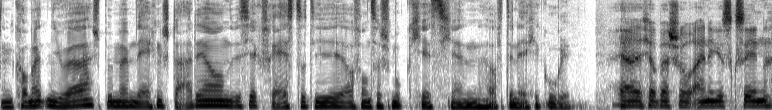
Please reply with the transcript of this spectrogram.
Im kommenden Jahr spielen wir im neuen Stadion. Wie sehr freust du dich auf unser Schmuckkästchen, auf die neue Google? Ja, ich habe ja schon einiges gesehen,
